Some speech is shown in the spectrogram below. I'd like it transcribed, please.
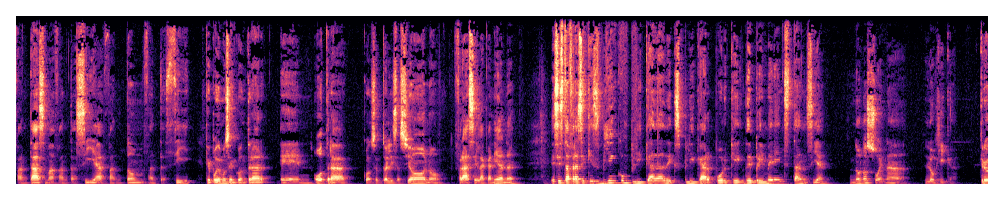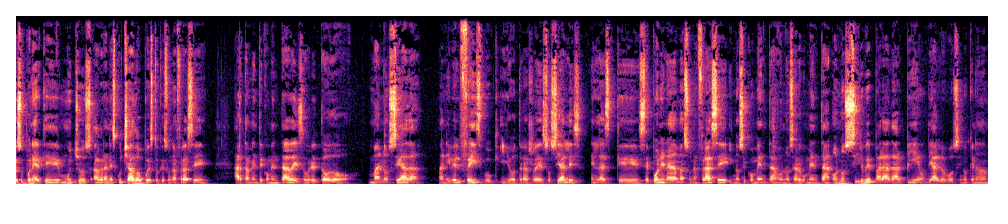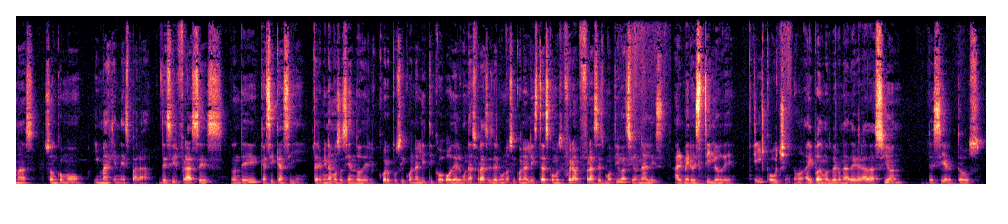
fantasma, fantasía, phantom, fantasy, que podemos encontrar en otra conceptualización o frase lacaniana, es esta frase que es bien complicada de explicar porque de primera instancia no nos suena lógica. Creo suponer que muchos habrán escuchado, puesto que es una frase hartamente comentada y sobre todo manoseada a nivel Facebook y otras redes sociales en las que se pone nada más una frase y no se comenta o no se argumenta o no sirve para dar pie a un diálogo, sino que nada más son como imágenes para decir frases donde casi casi terminamos haciendo del corpus psicoanalítico o de algunas frases de algunos psicoanalistas como si fueran frases motivacionales al mero estilo de el coaching, ¿no? Ahí podemos ver una degradación de ciertos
